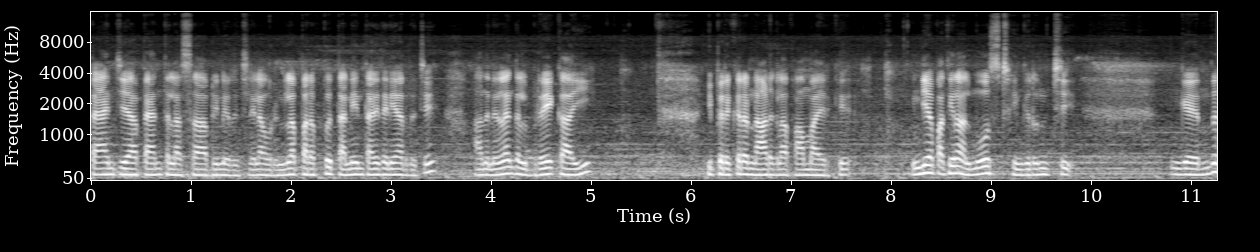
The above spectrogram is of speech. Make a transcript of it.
பேஞ்சியா பேந்தலஸா அப்படின்னு இருந்துச்சு இல்லையா ஒரு நிலப்பரப்பு தண்ணி தனித்தனியாக இருந்துச்சு. அந்த நிலங்கள் பிரேக் ஆகி இப்போ இருக்கிற நாடுகளாக ஃபார்ம் ஆகிருக்கு இந்தியா பார்த்தீங்கன்னா ஆல்மோஸ்ட் இங்கே இருந்துச்சு. இங்கே இருந்து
